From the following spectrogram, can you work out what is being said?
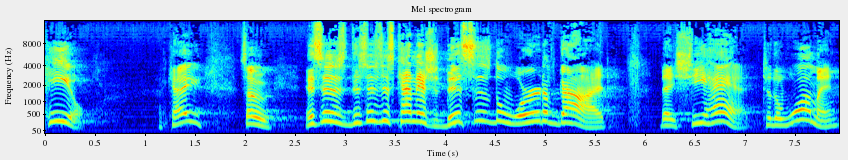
heel. Okay? So this is this is just kind of this is the word of God that she had. To the woman,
